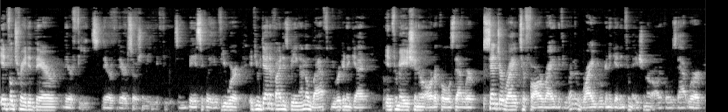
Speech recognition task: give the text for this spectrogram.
infiltrated their their feeds, their their social media feeds. And basically, if you were if you identified as being on the left, you were going to get information or articles that were center right to far right. And if you were on the right, you were going to get information or articles that were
